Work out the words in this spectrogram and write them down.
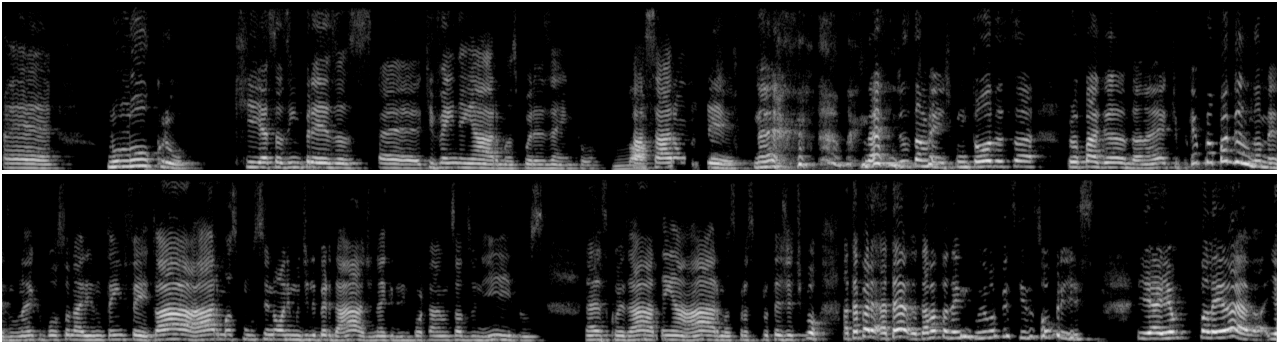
é, no lucro que essas empresas é, que vendem armas, por exemplo, Nossa. passaram a ter, né? né? Justamente com toda essa propaganda, né? Que, porque é propaganda mesmo, né? Que o bolsonarismo tem feito. Ah, armas como sinônimo de liberdade, né? Que eles importaram nos Estados Unidos, né? As coisas, ah, tenha armas para se proteger. Tipo, até, até eu estava fazendo inclusive uma pesquisa sobre isso. E aí eu falei, ah, e,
